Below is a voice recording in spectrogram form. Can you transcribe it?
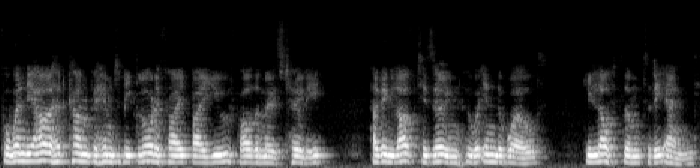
For when the hour had come for him to be glorified by you, Father most holy, having loved his own who were in the world, he loved them to the end.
